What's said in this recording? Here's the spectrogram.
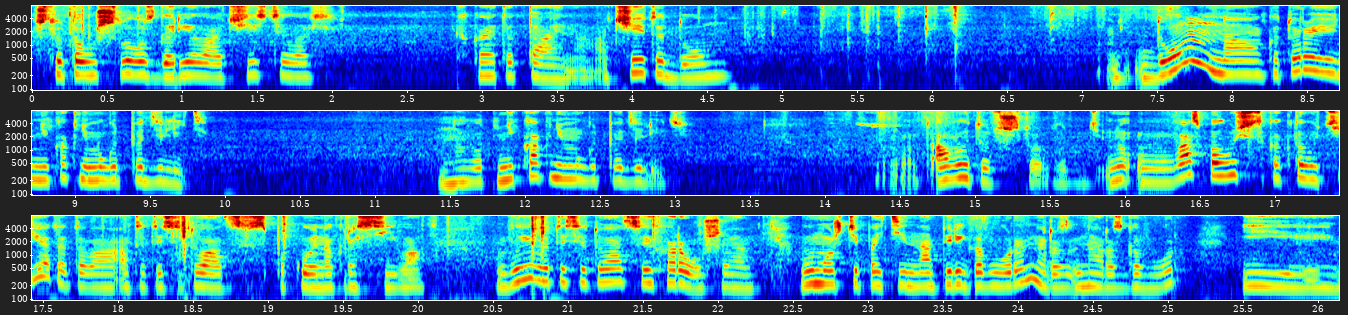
Что-то ушло, сгорело, очистилось. Какая-то тайна. А чей это дом? Дом, на который никак не могут поделить. Ну вот никак не могут поделить. Вот. А вы тут что? Ну, у вас получится как-то уйти от этого, от этой ситуации спокойно, красиво. Вы в этой ситуации хорошая. Вы можете пойти на переговоры, на, раз, на разговор и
